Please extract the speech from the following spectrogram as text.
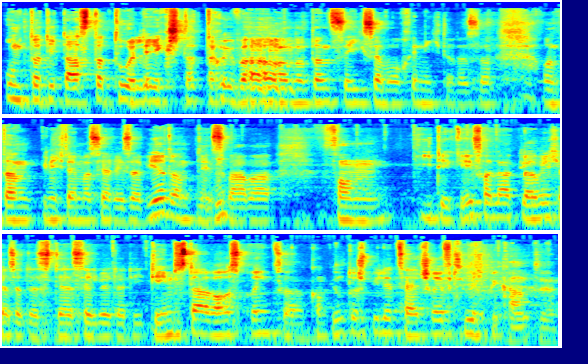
unter die Tastatur lege statt drüber und, und dann sehe ich es eine Woche nicht oder so. Und dann bin ich da immer sehr reserviert und das war aber vom IDG Verlag, glaube ich, also das ist derselbe, der die GameStar rausbringt, so eine Computerspiele-Zeitschrift. Ziemlich bekannte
